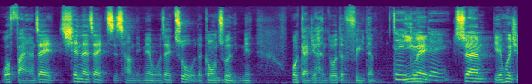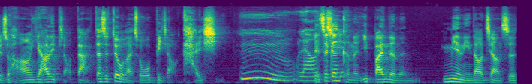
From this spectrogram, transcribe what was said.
我反而在现在在职场里面，我在做我的工作里面，我感觉很多的 freedom。对因为虽然别人会觉得说好像压力比较大，但是对我来说我比较开心。嗯，了对，解，这跟可能一般的人面临到这样是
